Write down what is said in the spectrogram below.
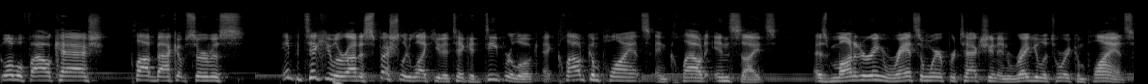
Global File Cache, Cloud Backup Service. In particular, I'd especially like you to take a deeper look at cloud compliance and cloud insights, as monitoring, ransomware protection, and regulatory compliance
